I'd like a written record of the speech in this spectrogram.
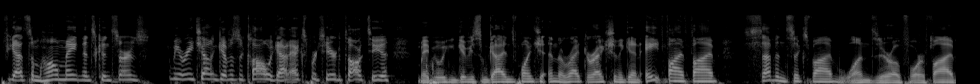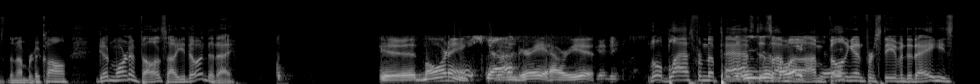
If you got some home maintenance concerns, maybe reach out and give us a call. We got experts here to talk to you. Maybe we can give you some guidance, point you in the right direction. Again, 855 765 1045 is the number to call. Good morning, fellas. How you doing today? Good morning. Hey, Scott. Doing great. How are you? Little blast from the past as I'm, uh, I'm filling in for Steven today. He's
